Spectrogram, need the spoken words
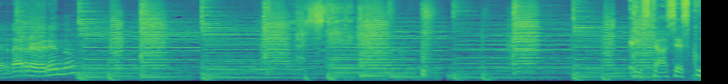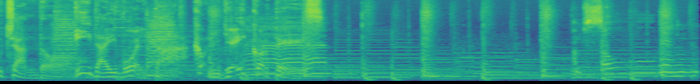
¿verdad, reverendo? Estás escuchando Ida y Vuelta con Jay Cortés. I'm so in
